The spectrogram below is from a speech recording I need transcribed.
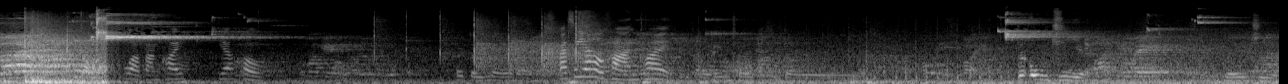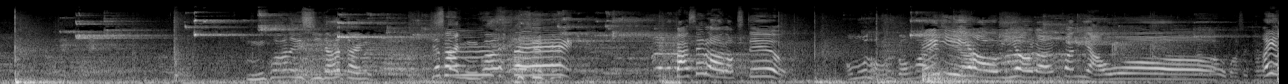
哇！犯規一號，佢對咩啊？白色一號犯規。有興趣頒對對 OG 啊，對 OG 啊。唔關你事㗎，一定一定唔關。色，白色內陸 still。我冇同佢講關你事俾二啊。號，二號兩分有喎。哎呀，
